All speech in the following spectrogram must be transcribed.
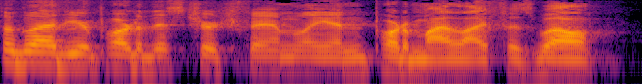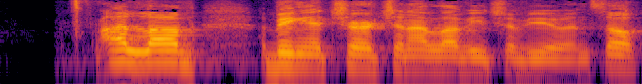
so glad you're part of this church family and part of my life as well. I love being at church, and I love each of you. And so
